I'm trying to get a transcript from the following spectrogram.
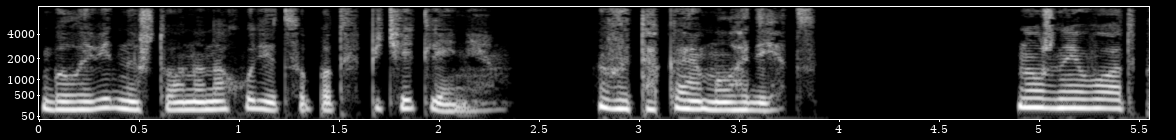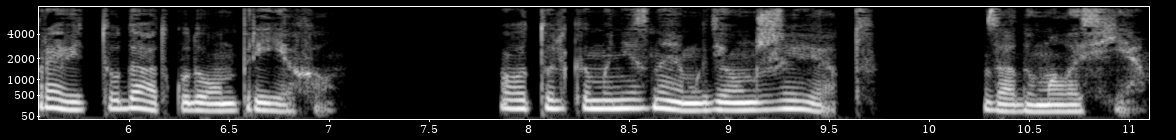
Было видно, что она находится под впечатлением. «Вы такая молодец!» Нужно его отправить туда, откуда он приехал. Вот только мы не знаем, где он живет, задумалась я.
